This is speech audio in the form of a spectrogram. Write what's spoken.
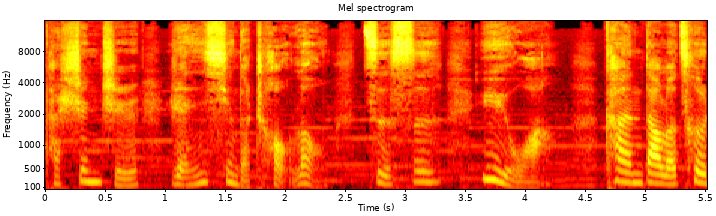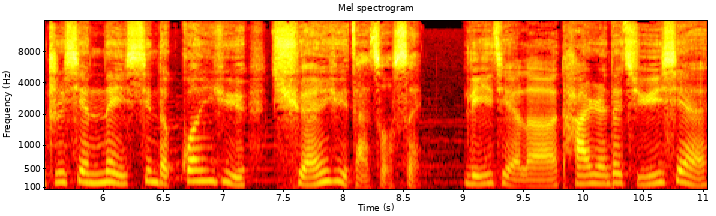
他深知人性的丑陋、自私、欲望，看到了侧知县内心的官欲全欲在作祟。理解了他人的局限，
